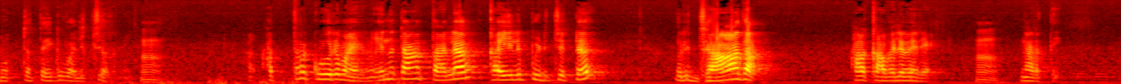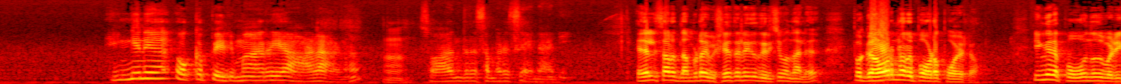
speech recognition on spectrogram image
മുറ്റത്തേക്ക് വലിച്ചെറിഞ്ഞു. അത്ര ക്രൂരമായിരുന്നു. എന്നിട്ട് ആ തല കയ്യിൽ പിടിച്ചിട്ട് ഒരു ജാഥ ആ കവല വരെ. നടത്തി. ഇങ്ങനെ ഒക്കെ പെരുമാറിയ ആളാണ്. സ്വാതന്ത്ര്യ സമര സേനാനി ഏതായാലും സാർ നമ്മുടെ വിഷയത്തിലേക്ക് തിരിച്ചു വന്നാൽ ഇപ്പോൾ ഗവർണർ ഇപ്പോൾ അവിടെ പോയല്ലോ. ഇങ്ങനെ പോകുന്നത് വഴി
